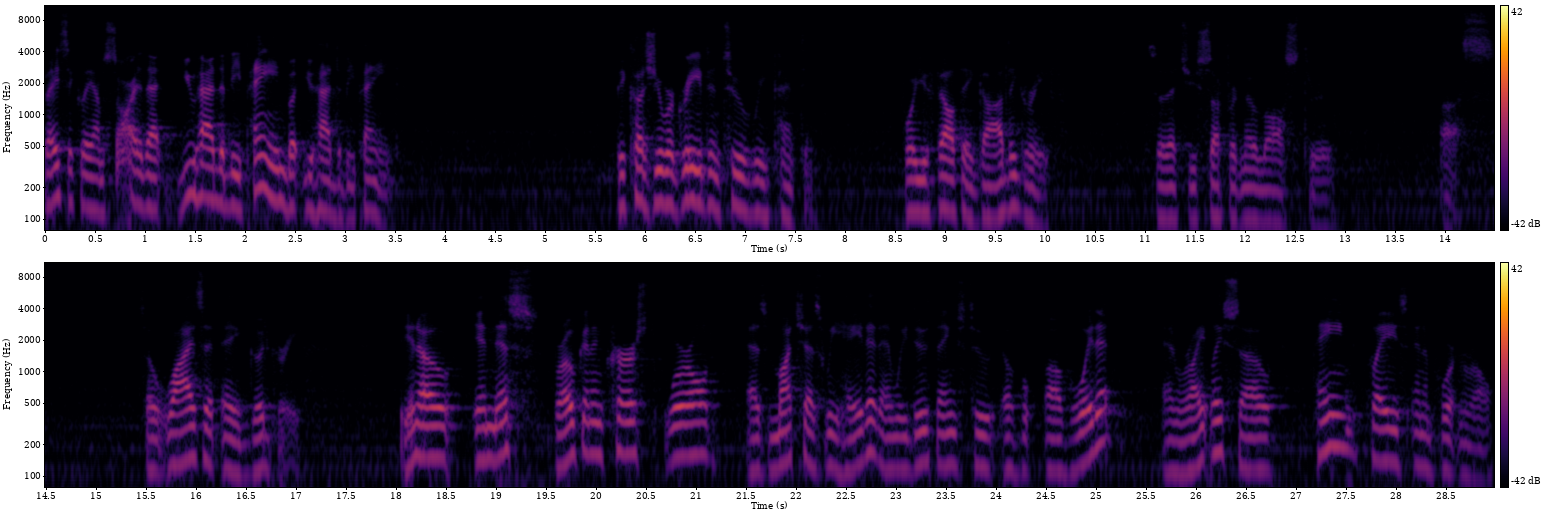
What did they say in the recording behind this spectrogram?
basically, I'm sorry that you had to be pained, but you had to be pained. Because you were grieved into repenting for you felt a godly grief, so that you suffered no loss through us. So, why is it a good grief? You know, in this broken and cursed world, as much as we hate it and we do things to avo- avoid it, and rightly so, pain plays an important role.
